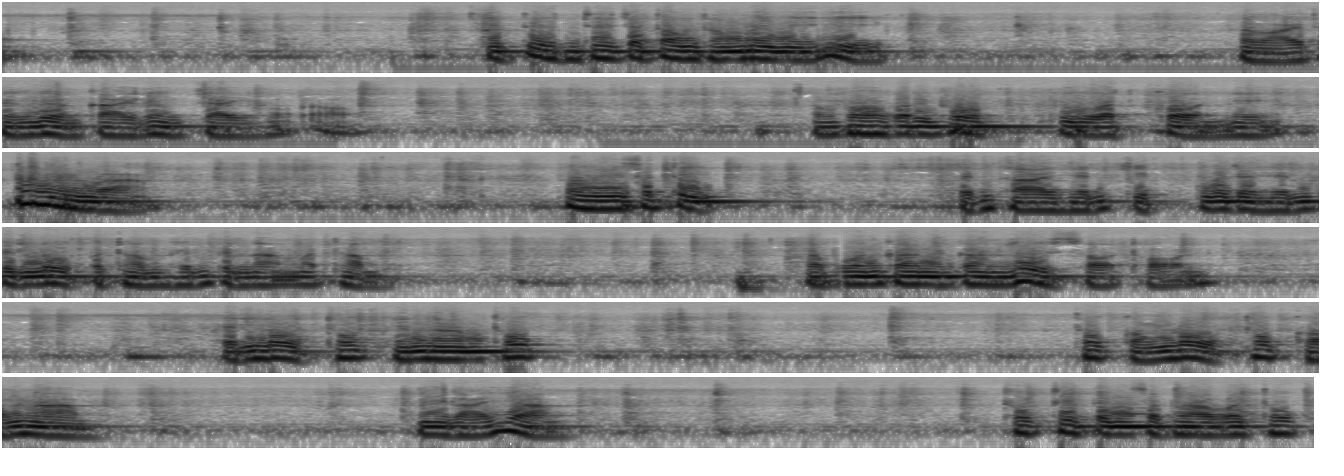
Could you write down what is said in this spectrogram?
จิตอื่นที่จะต้องทำไม่มีอีกหมายถึงเรื่องกายเรื่องใจของเราหลวงพ่อก็ได้พูดปวดก่อนนี่ว่าต้องมีสติ เห็นกายเห็นจิตก็จะเห็นเป็นโลกประธรรมเห็นเป็นนามธรรมกระบวนการในการลื้อสอดถอน เห็นโลกทุกเห็นนามทุกทุกของโลกทุกของนาม มีหลายอย่าง ทุกที่เป็นสภาวะทุก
